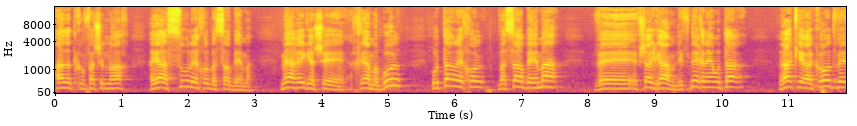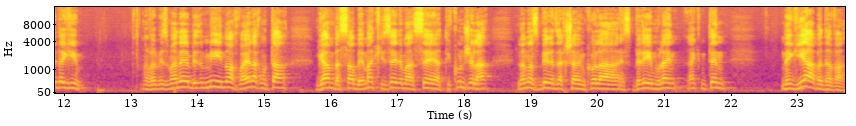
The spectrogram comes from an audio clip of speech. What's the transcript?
עד התקופה של נוח, היה אסור לאכול בשר בהמה. מהרגע שאחרי המבול, הותר לאכול בשר בהמה ואפשר גם, לפני כן היה מותר רק ירקות ודגים. אבל בזמני, מנוח ואילך מותר גם בשר בהמה, כי זה למעשה התיקון שלה. לא נסביר את זה עכשיו עם כל ההסברים, אולי רק ניתן נגיעה בדבר.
